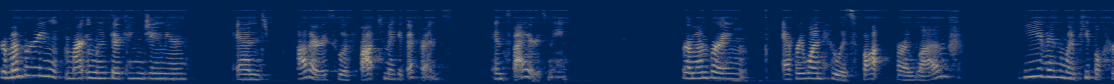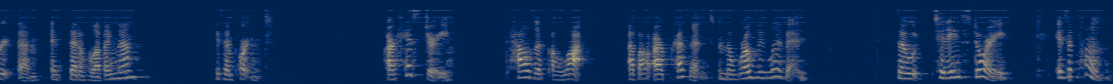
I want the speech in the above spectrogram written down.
Remembering Martin Luther King Jr. and others who have fought to make a difference inspires me. Remembering everyone who has fought for love, even when people hurt them instead of loving them, is important. Our history tells us a lot about our present and the world we live in. So today's story is a poem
